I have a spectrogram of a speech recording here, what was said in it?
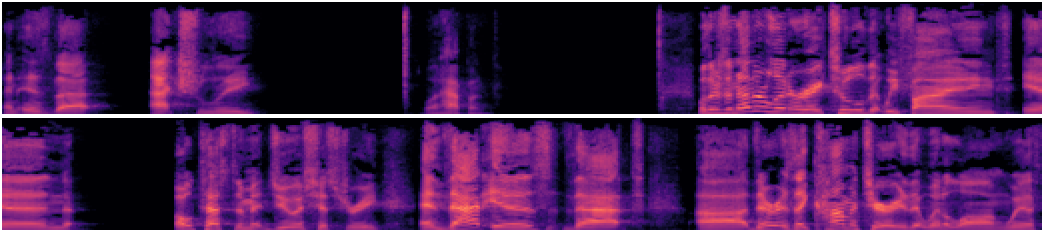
And is that actually what happened? Well, there's another literary tool that we find in Old Testament Jewish history, and that is that uh, there is a commentary that went along with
